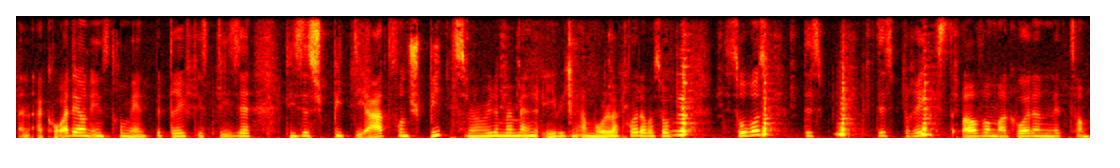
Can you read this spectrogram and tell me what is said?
ein Akkordeoninstrument betrifft, ist diese, dieses Spitz, die Art von Spitz, wenn wieder mal meinen ewigen Amollakkord, aber so, sowas, das, das bringst auf einem Akkordeon nicht zusammen.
